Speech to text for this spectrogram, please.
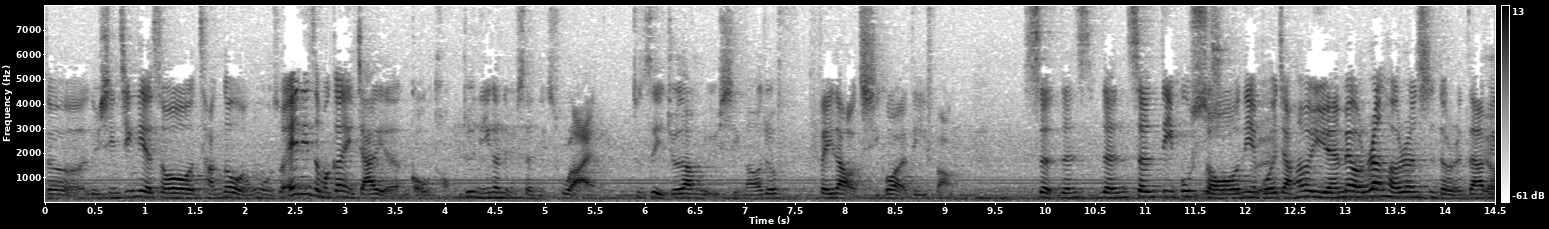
的旅行经历的时候，常都有人问我说，哎，你怎么跟你家里的人沟通？就是你一个女生，你出来就自己就这样旅行，然后就飞到奇怪的地方。生人人生地不不熟，你也不会讲他们语言，没有任何认识的人在那边。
